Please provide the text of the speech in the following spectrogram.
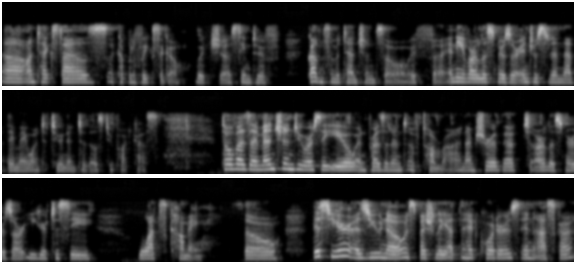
on textiles a couple of weeks ago, which seemed to have gotten some attention. So if any of our listeners are interested in that, they may want to tune into those two podcasts. Tove, as I mentioned, you are CEO and president of TOMRA, and I'm sure that our listeners are eager to see what's coming. So this year, as you know, especially at the headquarters in Asker,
